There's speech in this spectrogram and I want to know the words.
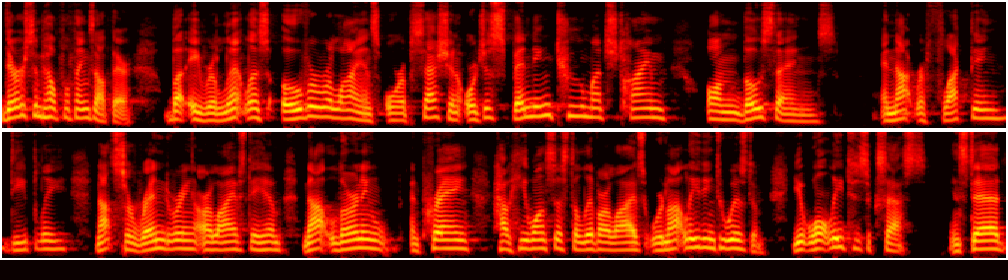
There are some helpful things out there, but a relentless over reliance or obsession or just spending too much time on those things and not reflecting deeply, not surrendering our lives to Him, not learning and praying how He wants us to live our lives, we're not leading to wisdom. It won't lead to success. Instead,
